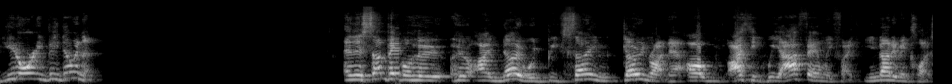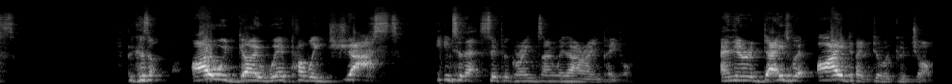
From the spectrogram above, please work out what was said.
you'd already be doing it. And there's some people who who I know would be saying, going right now, oh, I think we are family focused. You're not even close because I would go, we're probably just into that super green zone with our own people. And there are days where I don't do a good job.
